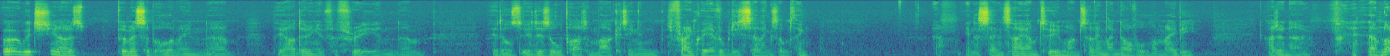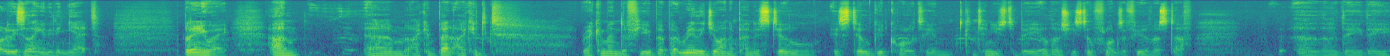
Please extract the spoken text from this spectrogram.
which, you know, is permissible. I mean, um, they are doing it for free, and um, it, is, it is all part of marketing. And frankly, everybody's selling something. In a sense, I am too. I'm selling my novel, or maybe. I don't know. I'm not really selling anything yet. But anyway, um, um, I could bet I could recommend a few, but but really, Joanna Penn is still is still good quality and continues to be. Although she still flogs a few of her stuff. Uh, the, the the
